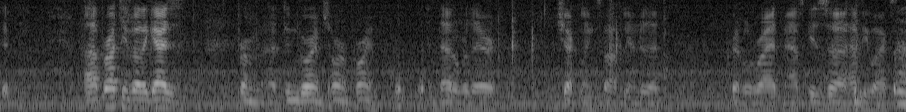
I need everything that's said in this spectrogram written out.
50. Uh, brought to you by the guys from uh, Doomgorium Sor Emporium. and that over there, chuckling softly under that incredible riot mask, is uh, Happy Wax.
